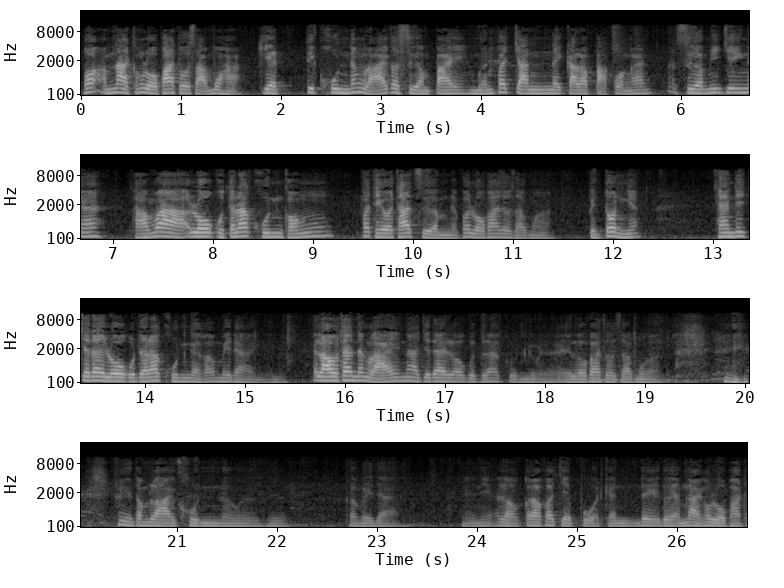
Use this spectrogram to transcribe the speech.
เพราะอำนาจของโลภะโทสะโมหะ เกียรติคุณทั้งหลายก็เสื่อมไป เหมือนพระจันทร์ในกาลปักว่างั้น เสื่อมจริงๆนะถามว่าโลกุตระคุณของพระเทวทัตเสื่อมเนี่ยเพราะโลภะโทสะโมหะเป็นต้นเนี้ยแทนที่จะได้โลกุตระคุณกับเขาไม่ได้เราท่านทั้งหลายน่าจะได้โลกุตระคุณก็ไม่ได้โลภะโทสะโมหะทำลายคุณเราก็ไม่ได้ นี่เราเราก็เจ็บปวดกันด้วยโดยอำนาจของโลภะโท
